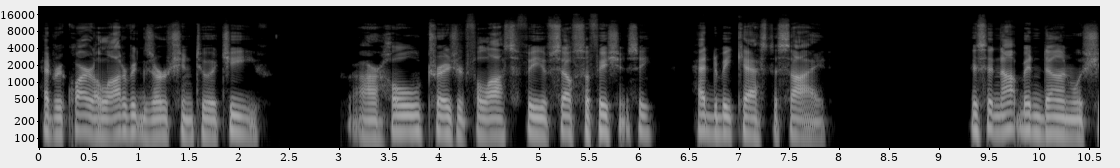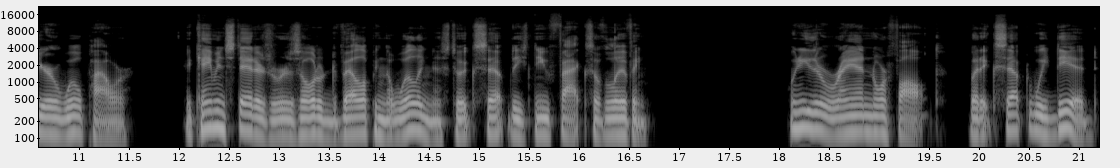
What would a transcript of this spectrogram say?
had required a lot of exertion to achieve. Our whole treasured philosophy of self sufficiency had to be cast aside. This had not been done with sheer willpower it came instead as a result of developing the willingness to accept these new facts of living. We neither ran nor fought, but accept we did,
